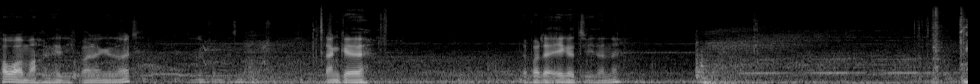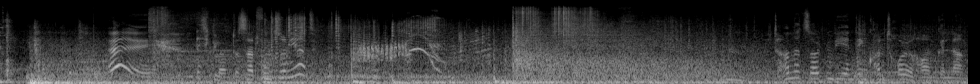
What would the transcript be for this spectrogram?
Power machen, hätte ich beinahe gesagt. Danke. Da war der ärgert wieder, ne? Hey, ich glaube, das hat funktioniert. Nacht sollten wir in den Kontrollraum gelangen.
